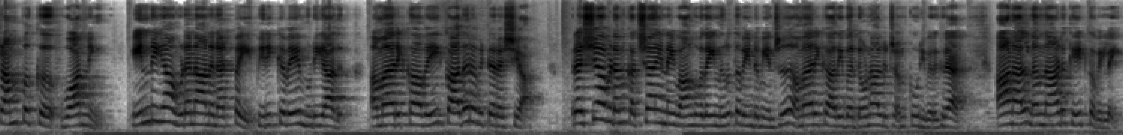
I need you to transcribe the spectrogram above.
ட்ரம்புக்கு வார்னிங். இந்தியாவுடனான நட்பை பிரிக்கவே முடியாது. அமெரிக்காவை கதறவிட்ட ரஷ்யா. ரஷ்யாவிடம் கச்சா எண்ணெய் வாங்குவதை நிறுத்த வேண்டும் என்று அமெரிக்க அதிபர் டொனால்டு ட்ரம்ப் கூறி வருகிறார். ஆனால் நம் நாடு கேட்கவில்லை.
